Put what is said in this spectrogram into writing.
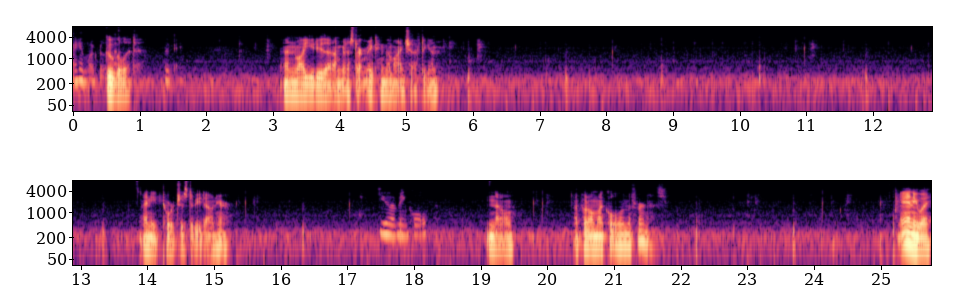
I can look really Google it. Okay. And while you do that, I'm going to start making the mine shaft again. I need torches to be down here. Do you have any coal? No. I put all my coal in the furnace. Anyway,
